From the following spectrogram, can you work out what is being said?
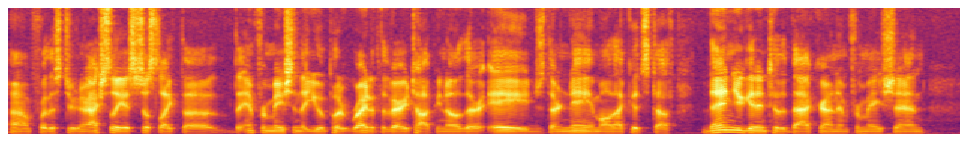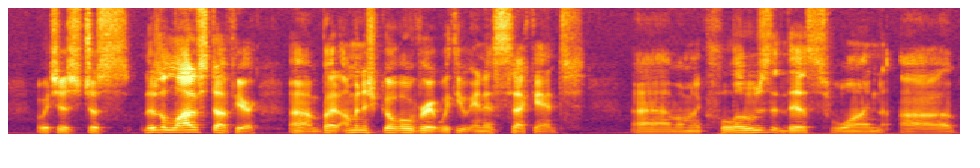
um, for the student. Actually, it's just like the, the information that you would put right at the very top, you know, their age, their name, all that good stuff. Then you get into the background information, which is just there's a lot of stuff here. Um, but I'm going to go over it with you in a second. Um, I'm going to close this one up.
